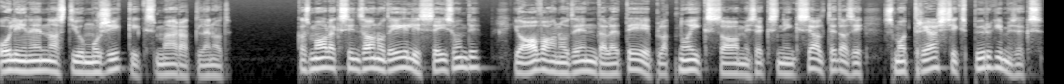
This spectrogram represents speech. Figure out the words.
olin ennast ju mužikiks määratlenud. kas ma oleksin saanud eelisseisundi ja avanud endale tee platnoiks saamiseks ning sealt edasi smotriašiks pürgimiseks?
